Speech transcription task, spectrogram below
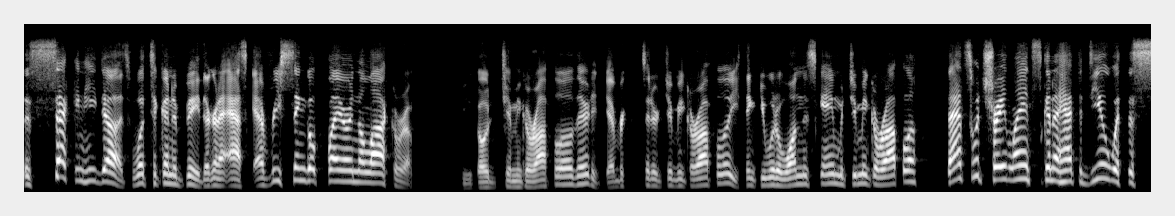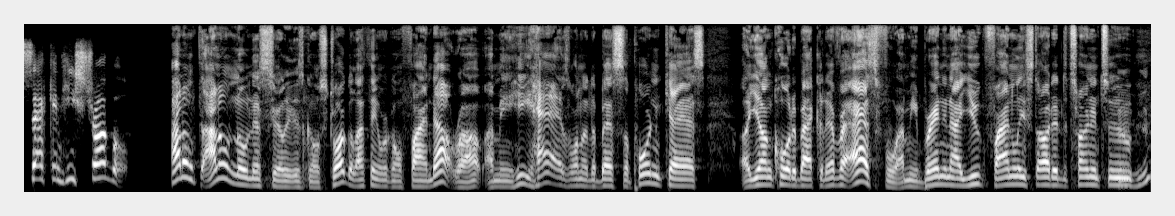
the second he does, what's it going to be? They're going to ask every single player in the locker room, you go Jimmy Garoppolo there? Did you ever consider Jimmy Garoppolo? You think you would have won this game with Jimmy Garoppolo? That's what Trey Lance is going to have to deal with the second he struggles. I don't. I don't know necessarily it's going to struggle. I think we're going to find out, Rob. I mean, he has one of the best supporting casts a young quarterback could ever ask for. I mean, Brandon Aiyuk finally started to turn into Mm-hmm.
